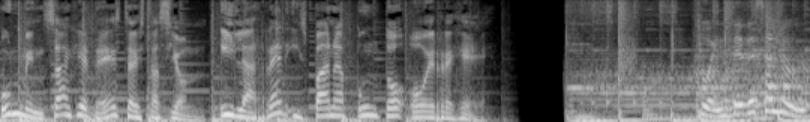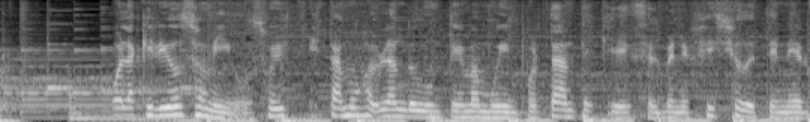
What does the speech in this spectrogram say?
Un mensaje de esta estación y la redhispana.org. Fuente de salud. Hola queridos amigos, hoy estamos hablando de un tema muy importante que es el beneficio de tener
